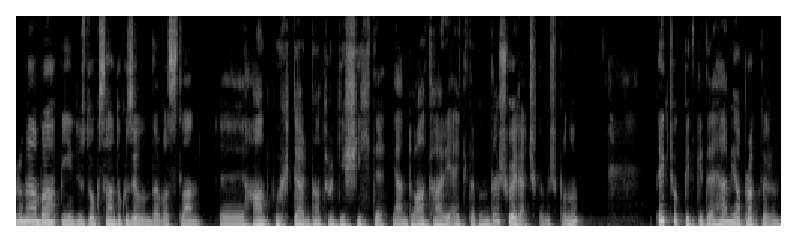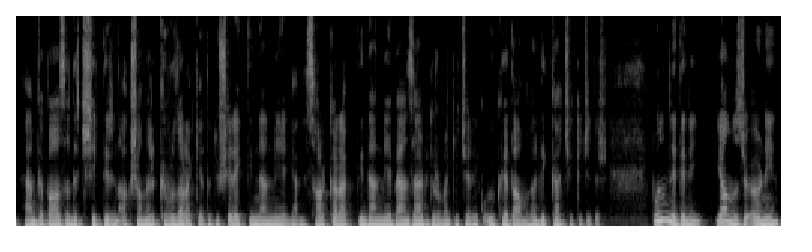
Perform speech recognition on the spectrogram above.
Blumenbach 1799 yılında basılan e, Handbuch der Naturgeschichte yani doğa tarihi el kitabında şöyle açıklamış bunu. Pek çok bitkide hem yaprakların hem de bazılarında çiçeklerin akşamları kıvrılarak ya da düşerek dinlenmeye yani sarkarak dinlenmeye benzer bir duruma geçerek uykuya dalmaları dikkat çekicidir. Bunun nedeni yalnızca örneğin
